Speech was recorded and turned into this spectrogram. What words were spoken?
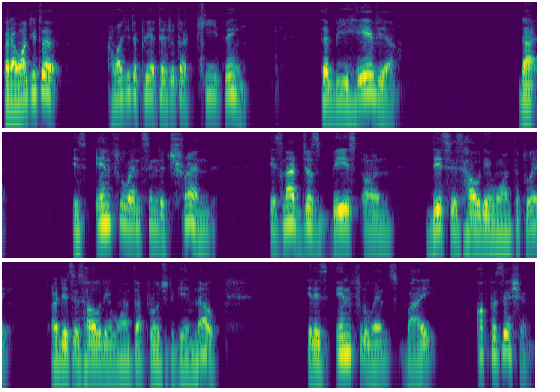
But i want you to i want you to pay attention to a key thing the behavior that is influencing the trend is not just based on this is how they want to play or this is how they want to approach the game now. It is influenced by opposition.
